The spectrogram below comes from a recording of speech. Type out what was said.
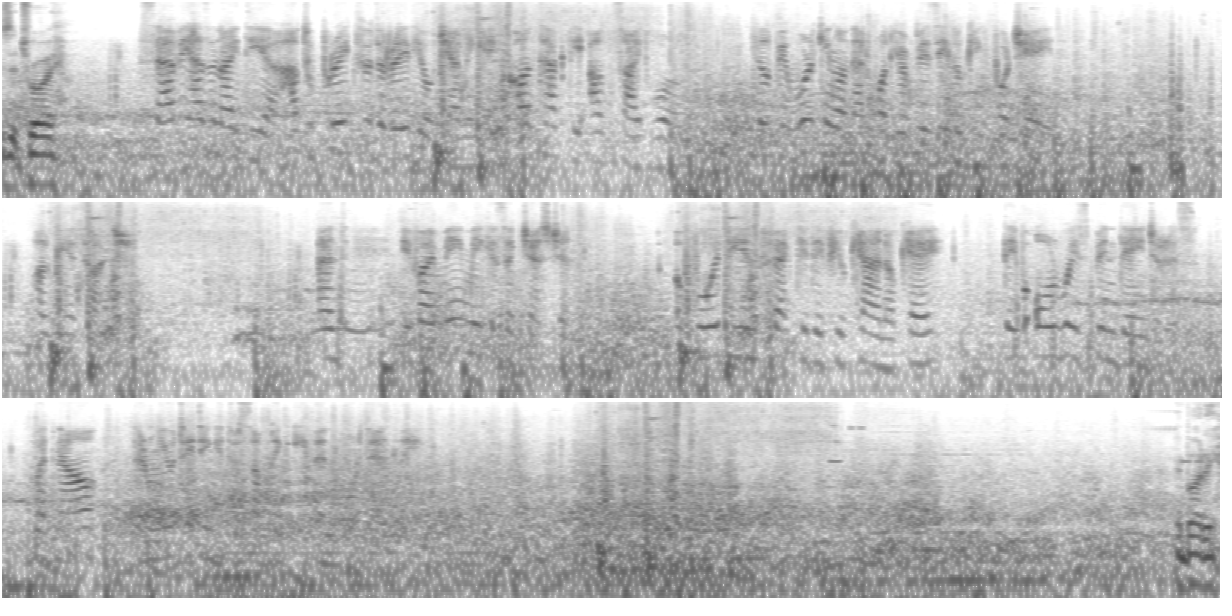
Is it, Troy? Savvy has an idea how to break through the radio jamming and contact the outside world. He'll be working on that while you're busy looking for Jade. I'll be in touch. And if I may make a suggestion, avoid the infected if you can, okay? They've always been dangerous, but now they're mutating into something even more deadly. Hey, buddy.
